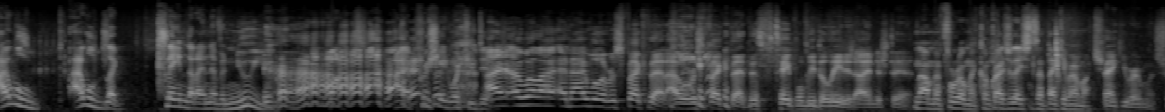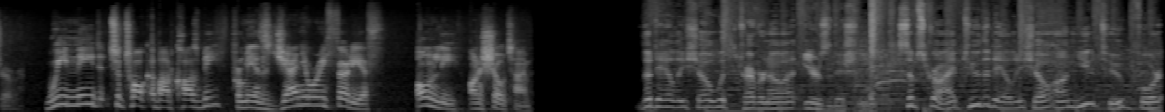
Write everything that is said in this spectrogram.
I will I will like claim that I never knew you. But I appreciate what you did. I, I will, I, and I will respect that. I will respect that. This tape will be deleted. I understand. no, man, for real, man. Congratulations and thank you very much. Thank you very much, Trevor. We Need to Talk About Cosby premieres January 30th only on Showtime. The Daily Show with Trevor Noah, Ears Edition. Subscribe to The Daily Show on YouTube for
